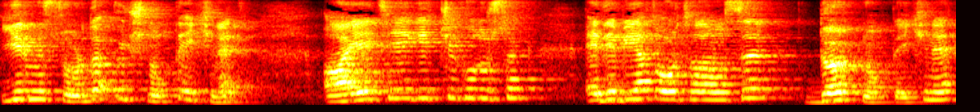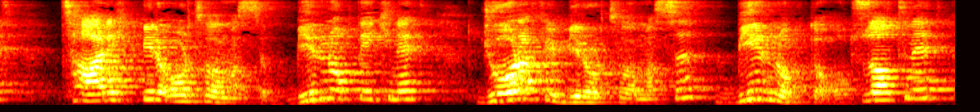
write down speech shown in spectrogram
20 soruda 3.2 net. AYT'ye geçecek olursak edebiyat ortalaması 4.2 net. Tarih 1 ortalaması 1.2 net. Coğrafya 1 ortalaması 1.36 net.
